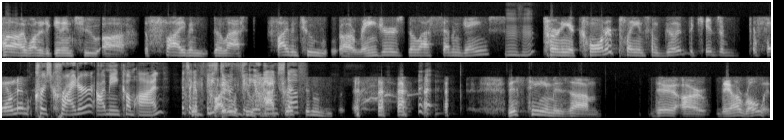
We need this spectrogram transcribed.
Uh, I wanted to get into uh, the five and the last five and two uh, Rangers. The last seven games, hmm turning a corner, playing some good. The kids are performing. Chris Kreider. I mean, come on. It's like Chris a, he's Kreider doing video game stuff. and- this team is um they are they are rolling.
